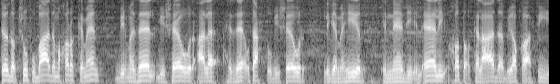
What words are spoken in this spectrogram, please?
تقدر تشوفه بعد ما خرج كمان بي- مازال بيشاور على حذائه تحت وبيشاور لجماهير النادي الاهلي خطأ كالعادة بيقع فيه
